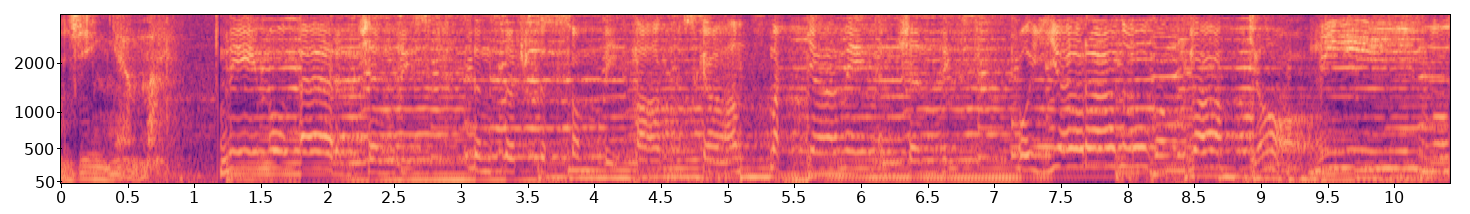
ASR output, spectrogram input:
gingen. Nemo är en kändis, den största som vi har. Nu ska han snacka med en kändis och göra någon glad. Ja! Nemo,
